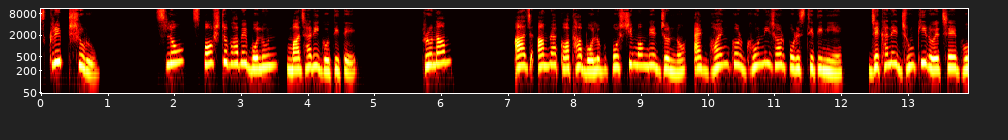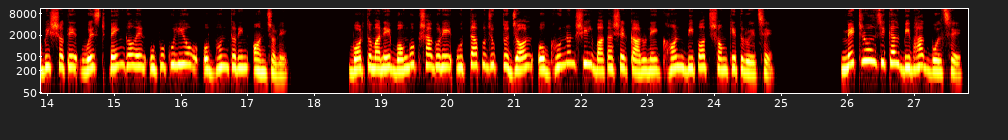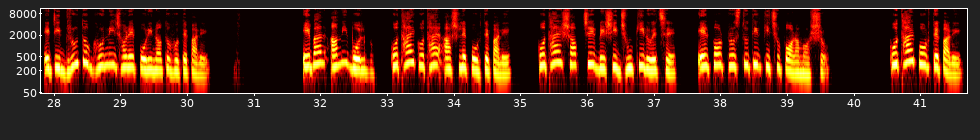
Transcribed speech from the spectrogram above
Script শুরু। Slow, স্পষ্টভাবে বলুন, মাঝারি গতিতে। প্রণাম। আজ আমরা কথা বলব পশ্চিমবঙ্গের জন্য এক ভয়ঙ্কর ঘূর্ণিঝড় পরিস্থিতি নিয়ে, যেখানে ঝুঁকি রয়েছে ভবিষ্যতে ওয়েস্ট বেঙ্গলের উপকূলীয় অভ্যন্তরীণ অঞ্চলে। বর্তমানে বঙ্গোপসাগরে উত্তাপযুক্ত জল ও ঘূর্ণনশীল বাতাসের কারণে ঘন বিপদ সংকেত রয়েছে। মেট্রোলজিক্যাল বিভাগ বলছে, এটি দ্রুত ঘূর্ণিঝড়ে পরিণত হতে পারে। এবার আমি বলব, কোথায় কোথায় আসলে পড়তে পারে, কোথায় সবচেয়ে বেশি ঝুঁকি রয়েছে, এরপর প্রস্তুতির কিছু পরামর্শ। কোথায় পড়তে পারে?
